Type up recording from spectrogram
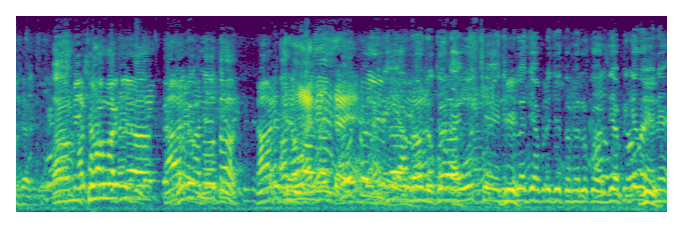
છે. આપણ છે. છે આપણે જે તમે લોકો અરજી આપી ગયા હતા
